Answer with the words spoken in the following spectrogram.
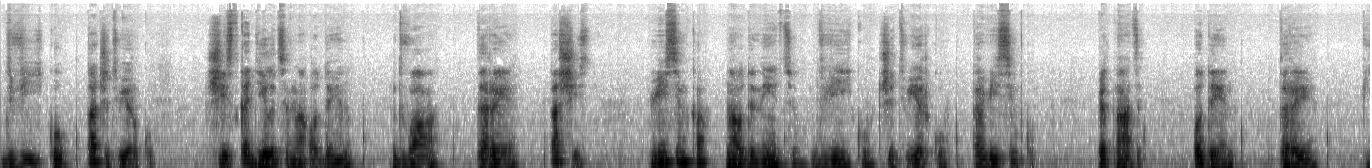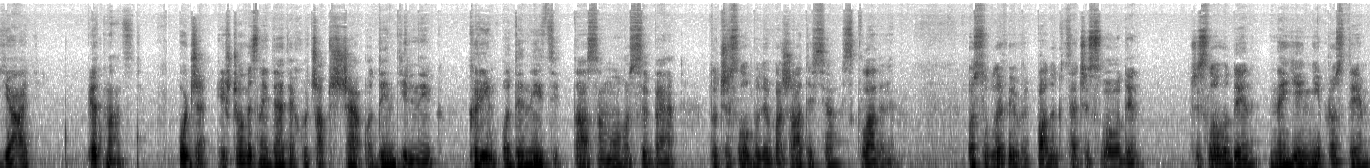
двійку та четвірку. Шістка ділиться на 1, 2, 3 та 6. Вісімка на одиницю, двійку, четвірку та вісімку. 15, 1, 3, 5, 15. Отже, якщо ви знайдете хоча б ще один дільник, крім одиниці та самого себе, то число буде вважатися складеним. Особливий випадок це число 1. Число 1 не є ні простим,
